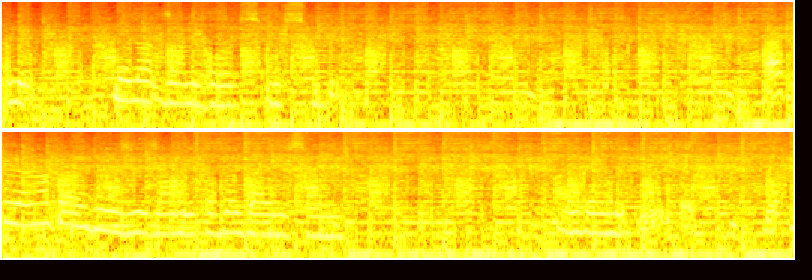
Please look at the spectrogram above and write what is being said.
No, they're not zombie hordes. We're stupid. Actually, I'm not going to do the zombie because they're dying. I'm going to do it, but...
